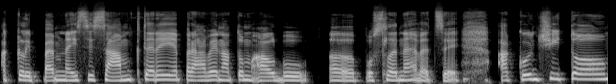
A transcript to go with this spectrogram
a klipem Nejsi sám, který je právě na tom albu Posledné věci. A končí to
